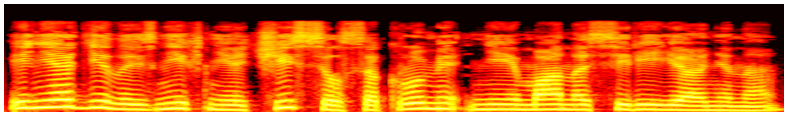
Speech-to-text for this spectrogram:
и ни один из них не очистился, кроме Неймана Сириянина.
